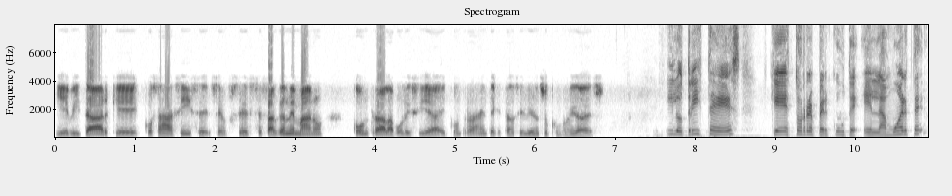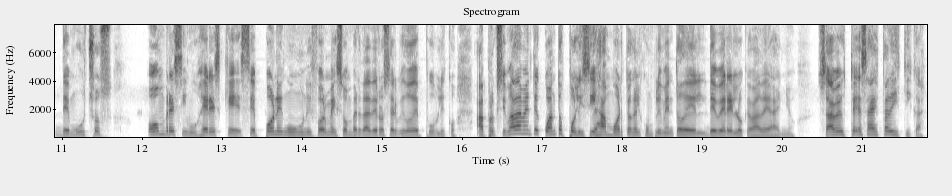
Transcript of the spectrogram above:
y evitar que cosas así se, se, salgan de mano contra la policía y contra la gente que están sirviendo en sus comunidades. Y lo triste es que esto repercute en la muerte de muchos hombres y mujeres que se ponen un uniforme y son verdaderos servidores públicos. Aproximadamente cuántos policías han muerto en el cumplimiento del deber en lo que va de año. ¿Sabe usted esas estadísticas?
